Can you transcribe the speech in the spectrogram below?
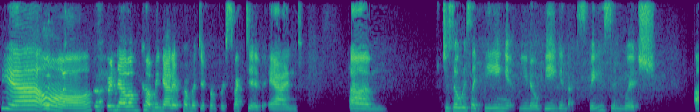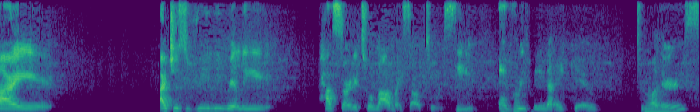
yeah. Oh. but now I'm coming at it from a different perspective, and um, just always like being, you know, being in that space in which I, I just really, really have started to allow myself to receive everything that I give to mm. others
